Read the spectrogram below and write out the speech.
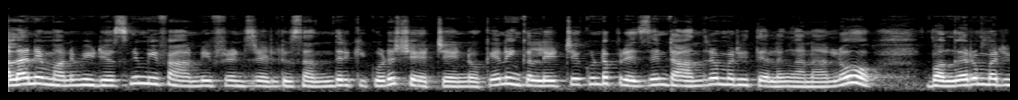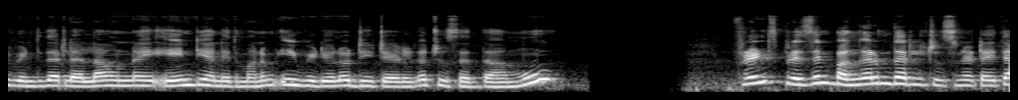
అలానే మన వీడియోస్ని మీ ఫ్యామిలీ ఫ్రెండ్స్ రిలేటివ్స్ అందరికీ కూడా షేర్ చేయండి ఓకే ఇంకా లేట్ చేయకుండా ప్రెసెంట్ ఆంధ్ర మరియు తెలంగాణలో బంగారం మరియు వెండి ధరలు ఎలా ఉన్నాయి ఏంటి అనేది మనం ఈ వీడియోలో డీటెయిల్గా చూసేద్దాము. ఫ్రెండ్స్ ప్రెసెంట్ బంగారం ధరలు చూసినట్టయితే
